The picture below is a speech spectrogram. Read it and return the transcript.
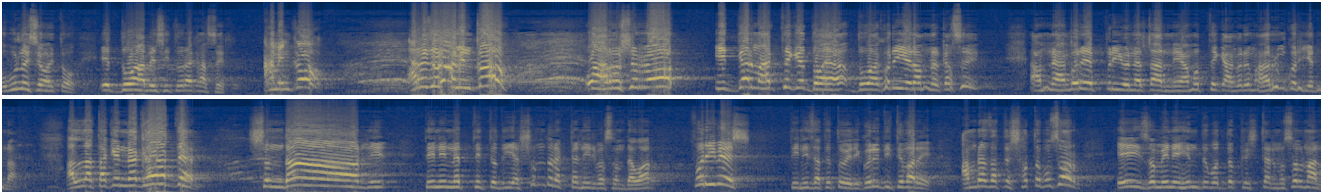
কবুল হয়েছে হয়তো এ দোয়া বেশি তোরা কাছের। আমিন কো? আরে জোরে আমিন কো? ও আরসের রব ঈদগার মাঠ থেকে দয়া দোয়া করি এর আপনার কাছে। আপনি আঙরে প্রিয় নেতার নিয়ামত থেকে আঙরে মাহরুম করিয়েন না। আল্লাহ তাকে নেখায়াত দেন। সুন্দর তিনি নেতৃত্ব দিয়ে সুন্দর একটা নির্বাচন দেওয়ার পরিবেশ তিনি যাতে তৈরি করে দিতে পারে। আমরা যাতে শত বছর এই জমিনে হিন্দু, বৌদ্ধ, খ্রিস্টান, মুসলমান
